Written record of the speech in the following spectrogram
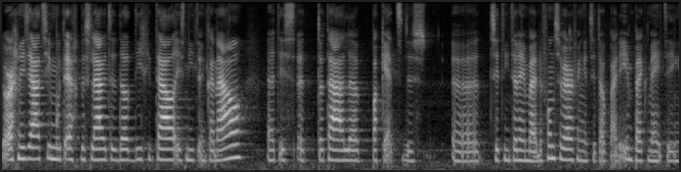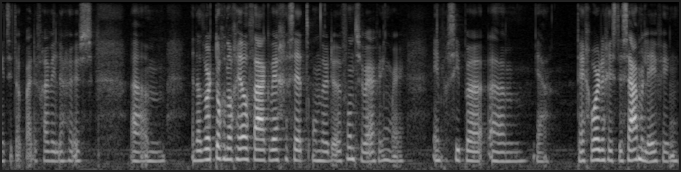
de organisatie moet echt besluiten dat digitaal is niet een kanaal, het is het totale pakket. Dus uh, het zit niet alleen bij de fondsenwerving, het zit ook bij de impactmeting, het zit ook bij de vrijwilligers. Um, en dat wordt toch nog heel vaak weggezet onder de fondsenwerving, maar in principe, um, ja, tegenwoordig is de samenleving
